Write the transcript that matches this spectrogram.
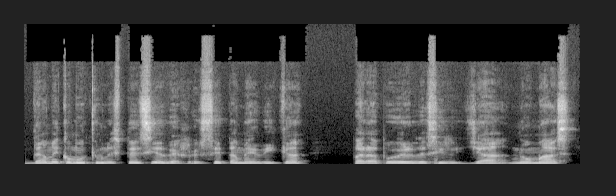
dame como que una especie de receta médica para poder decir ya no más.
